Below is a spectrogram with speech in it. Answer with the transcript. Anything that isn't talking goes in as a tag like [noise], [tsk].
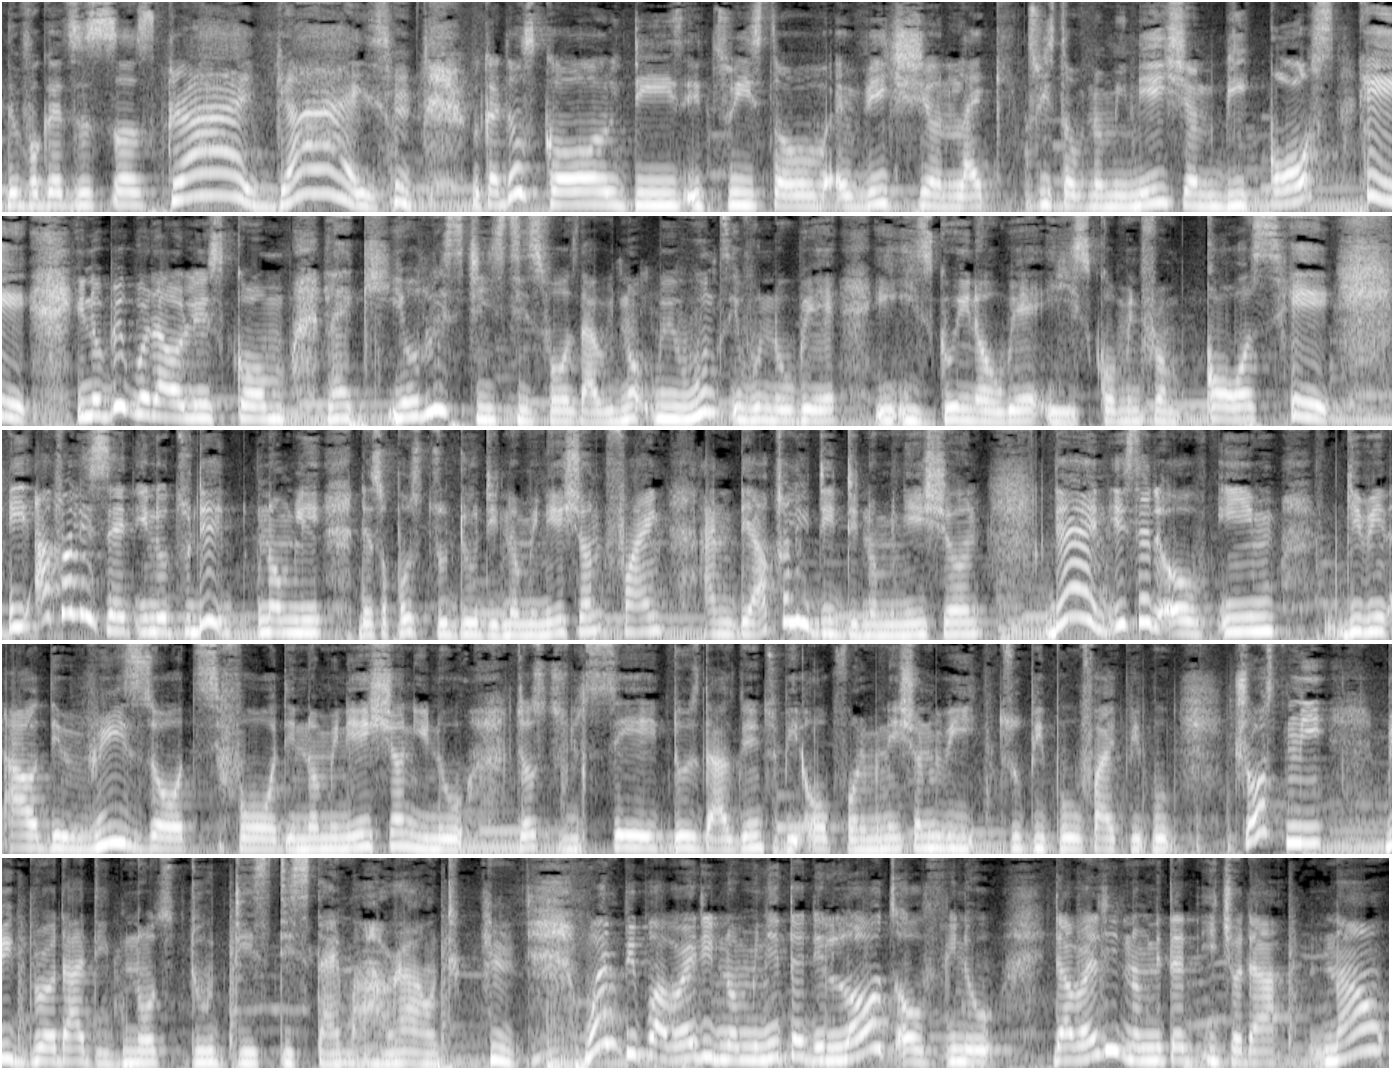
Don't forget to subscribe, guys. Hmm. We can just call this a twist of eviction, like twist of nomination, because hey, you know, Big Brother always come like he always change things for us that we not we won't even know where he is going or where he is coming from cause hey he actually said you know today normally they're supposed to do the nomination fine and they actually did the nomination. Then instead of him giving out the results for the nomination you know just to say those that are going to be up for nomination maybe two people five people trust me big brother did not do this this time around. Hmm. when people have already nominated a lot of you know they have already nominated each other now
